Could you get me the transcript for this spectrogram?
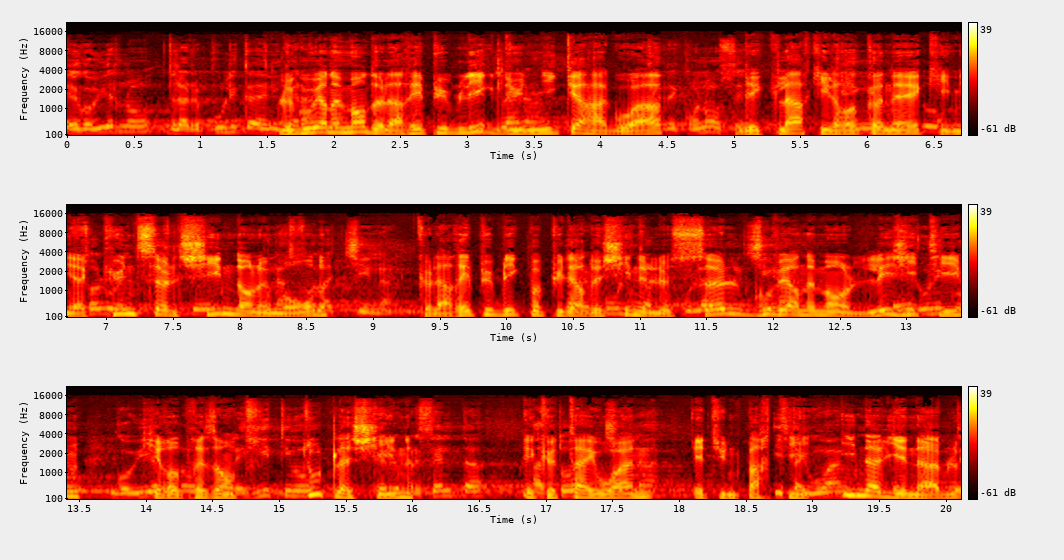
Le gouvernement de la République du Nicaragua déclare qu'il reconnaît qu'il n'y a qu'une seule Chine dans le monde, que la République populaire de Chine est le seul gouvernement légitime qui représente toute la Chine et que Taïwan est une partie inaliénable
